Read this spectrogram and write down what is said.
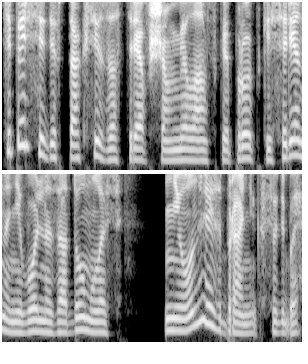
Теперь, сидя в такси, застрявшем в миланской пробке, Сирена невольно задумалась, не он ли избранник судьбы?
